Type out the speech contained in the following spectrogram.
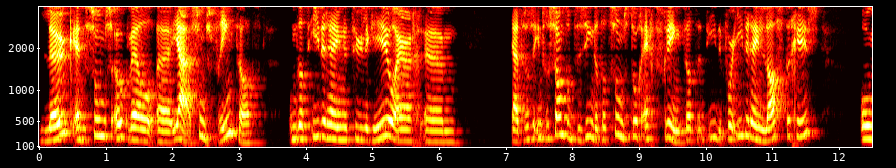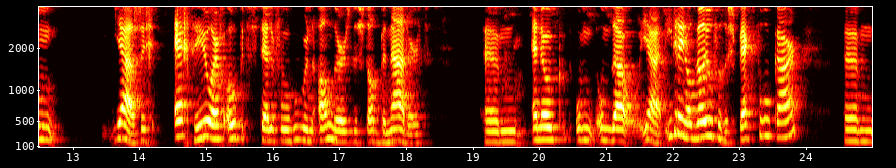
leuk en soms ook wel, uh, ja, soms wringt dat. Omdat iedereen natuurlijk heel erg. Ehm, ja, het was interessant om te zien dat dat soms toch echt wringt. Dat het voor iedereen lastig is om ja, zich echt heel erg open te stellen voor hoe een ander de stad benadert. Ehm, en ook om, om daar, ja, iedereen had wel heel veel respect voor elkaar. Ehm,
